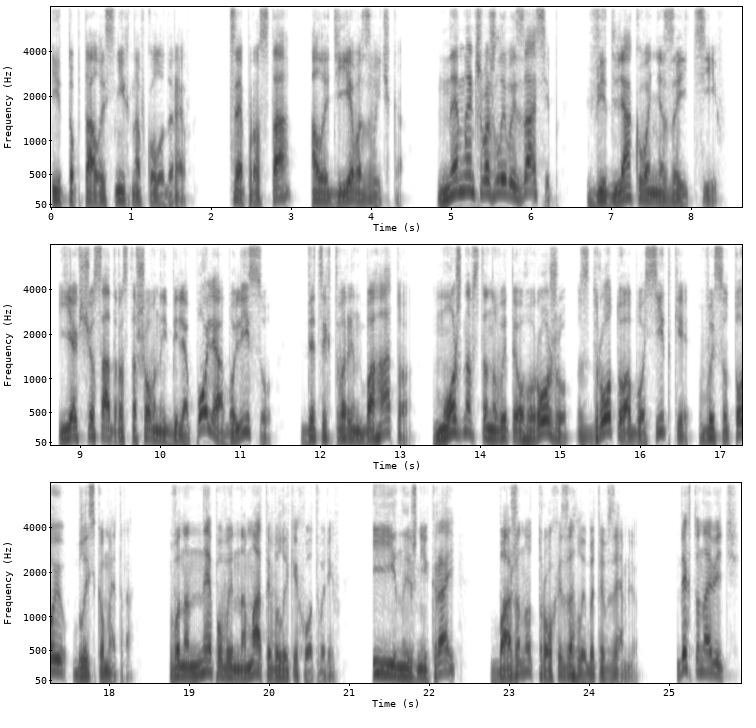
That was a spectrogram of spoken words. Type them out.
і топтали сніг навколо дерев. Це проста, але дієва звичка. Не менш важливий засіб відлякування зайців. Якщо сад розташований біля поля або лісу, де цих тварин багато, можна встановити огорожу з дроту або сітки висотою близько метра. Вона не повинна мати великих отворів, і її нижній край бажано трохи заглибити в землю. Дехто навіть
